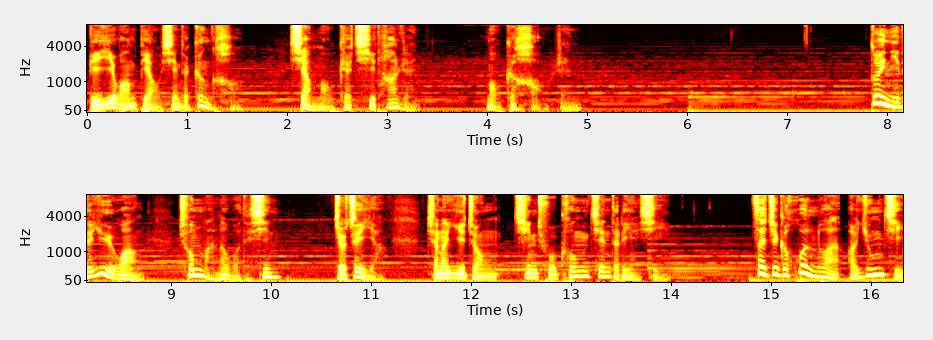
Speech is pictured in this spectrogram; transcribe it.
比以往表现得更好，像某个其他人，某个好人。对你的欲望充满了我的心。就这样，成了一种清除空间的练习。在这个混乱而拥挤、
